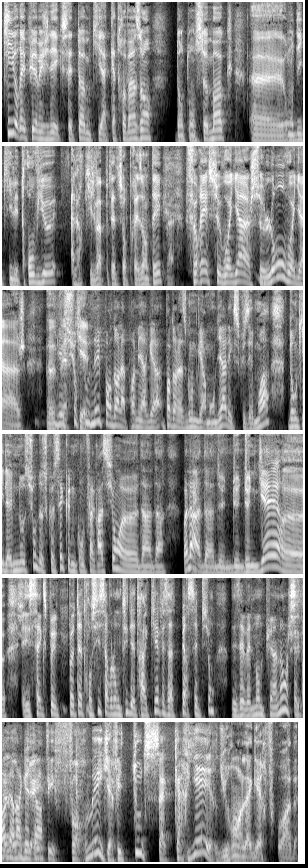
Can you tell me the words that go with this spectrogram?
Qui aurait pu imaginer que cet homme qui a 80 ans, dont on se moque, euh, on dit qu'il est trop vieux, alors qu'il va peut-être se représenter, ferait ce voyage, ce long voyage euh, Il est surtout né pendant la première guerre, pendant la Seconde Guerre mondiale, excusez-moi. Donc il a une notion de ce que c'est qu'une conflagration euh, d'un, voilà, d'une guerre, euh, et ça explique peut-être aussi sa volonté d'être à Kiev et sa perception des événements depuis un an. Je sais pas, un homme qui a été formé, qui a fait toute sa carrière durant la guerre froide.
